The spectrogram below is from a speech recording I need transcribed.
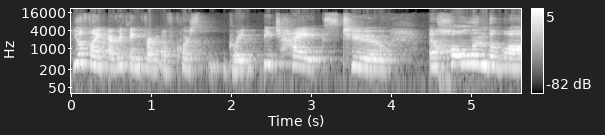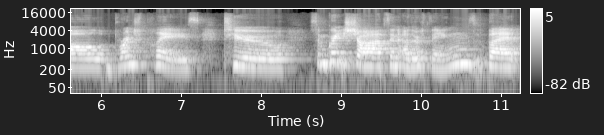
you'll find everything from, of course, great beach hikes to a hole in the wall brunch place to some great shops and other things, but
